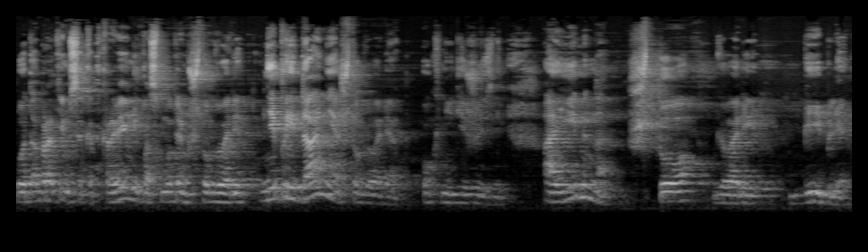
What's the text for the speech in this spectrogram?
Вот обратимся к Откровению, посмотрим, что говорит, не предание, что говорят о книге жизни, а именно, что говорит Библия.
